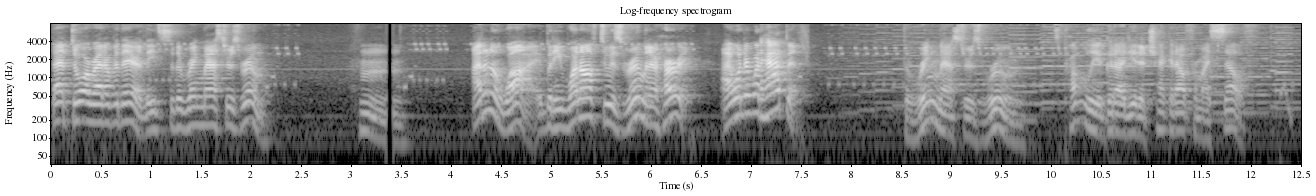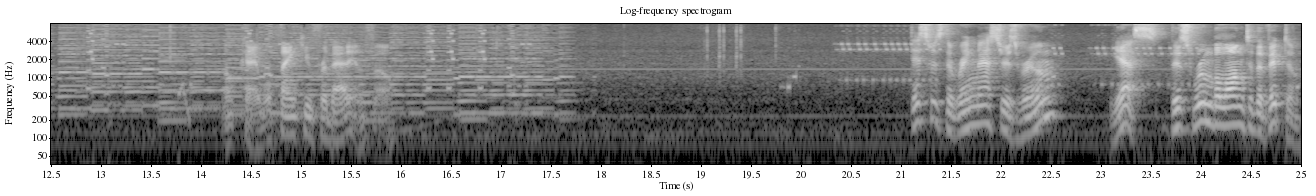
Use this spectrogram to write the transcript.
that door right over there leads to the ringmaster's room. Hmm. I don't know why, but he went off to his room in a hurry. I wonder what happened. The ringmaster's room. It's probably a good idea to check it out for myself. Okay, well, thank you for that info. This was the ringmaster's room? Yes, this room belonged to the victim,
